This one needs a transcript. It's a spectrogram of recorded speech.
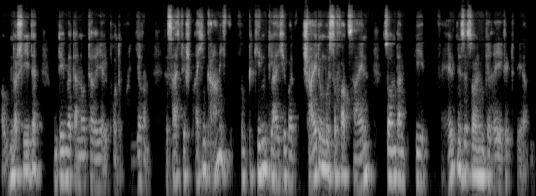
Unterschiede und den wir dann notariell protokollieren. Das heißt, wir sprechen gar nicht von Beginn gleich über Scheidung muss sofort sein, sondern die Verhältnisse sollen geregelt werden.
